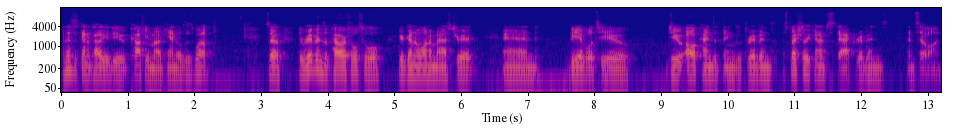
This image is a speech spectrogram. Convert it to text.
And this is kind of how you do coffee mug handles as well. So the ribbon's a powerful tool. You're going to want to master it and be able to do all kinds of things with ribbons, especially kind of stack ribbons and so on.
